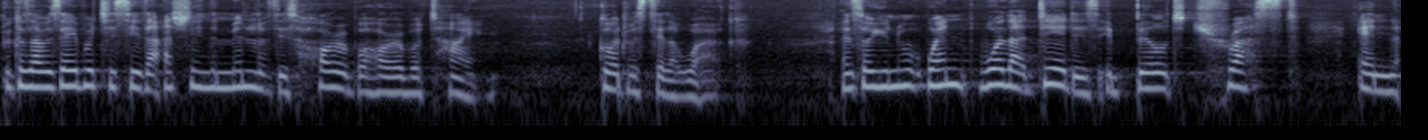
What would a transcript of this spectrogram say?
Because I was able to see that actually, in the middle of this horrible, horrible time, God was still at work. And so, you know, when, what that did is it built trust in,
